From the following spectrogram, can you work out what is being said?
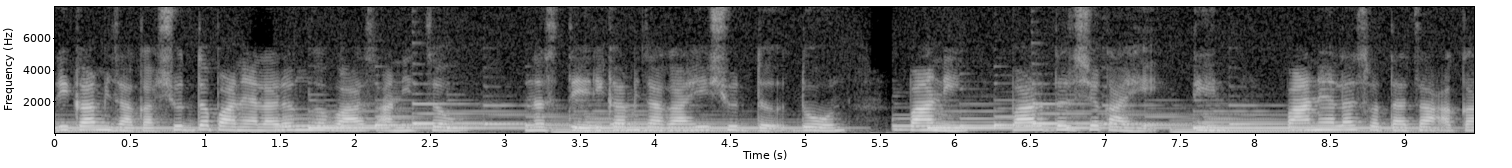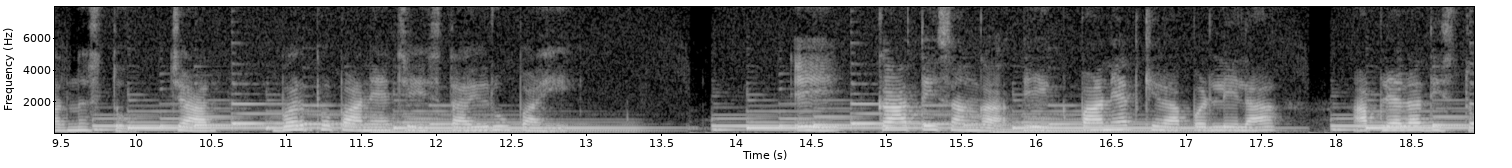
रिकामी जागा. शुद्ध पाण्याला रंग वास आणि चव नसते. रिकामी जागा आहे शुद्ध. दोन पाणी पारदर्शक आहे. तीन पाण्याला स्वतःचा आकार नसतो. चार बर्फ पाण्याचे स्थायीरूप आहे. ए का ते सांगा? एक पाण्यात खिळा पडलेला आपल्याला दिसतो.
